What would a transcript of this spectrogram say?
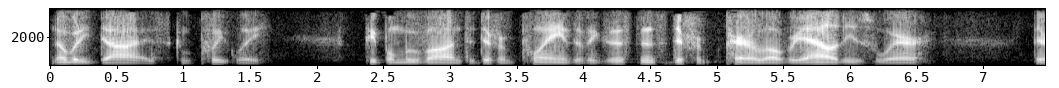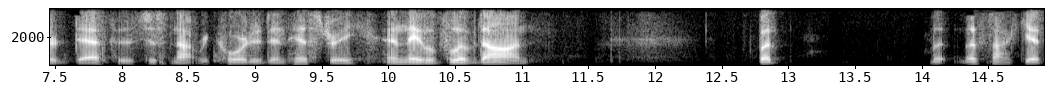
Nobody dies completely. People move on to different planes of existence, different parallel realities where their death is just not recorded in history and they've lived on. But let, let's not get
